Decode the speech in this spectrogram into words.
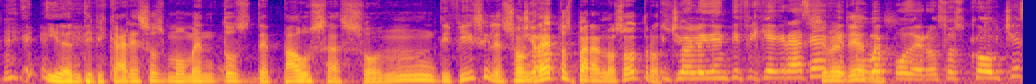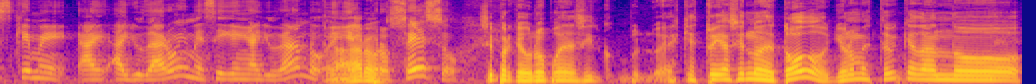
identificar esos momentos de pausa son difíciles, son retos para nosotros. Yo lo identifiqué gracias a que tuve poderosos coaches que me ayudaron y me siguen ayudando en el proceso. Sí, porque uno puede decir, es que estoy haciendo de todo, yo no me estoy quedando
